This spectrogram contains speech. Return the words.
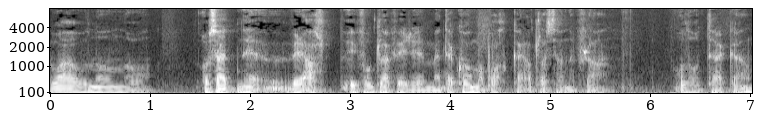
vavnen, og, og så er det alt i foglafyrir, men det kommer balkar alle stedene fra og låt takka.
